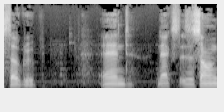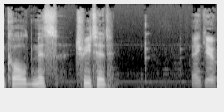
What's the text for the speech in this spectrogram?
style group. And next is a song called Mistreated. Thank you.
